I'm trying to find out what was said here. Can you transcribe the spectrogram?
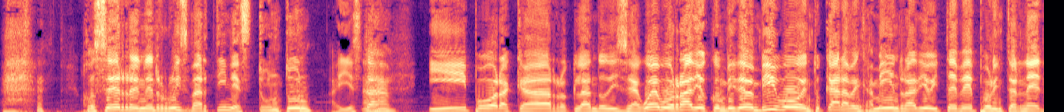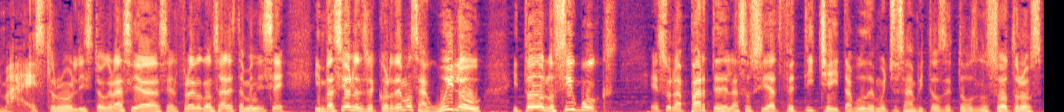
ah, José René Ruiz Martínez, Tuntun, ahí está. Ajá. Y por acá Roclando dice, a huevo, radio con video en vivo, en tu cara, Benjamín, radio y TV por internet, maestro, listo, gracias. Alfredo González también dice, invasiones, recordemos a Willow y todos los Ewoks. Es una parte de la sociedad fetiche y tabú de muchos ámbitos de todos nosotros.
